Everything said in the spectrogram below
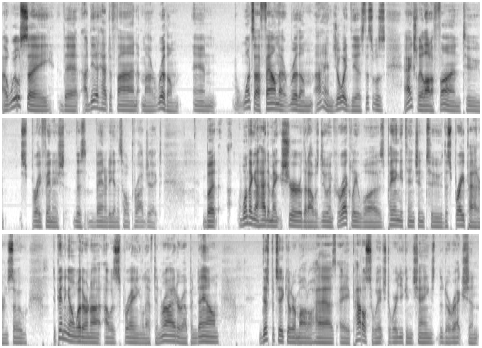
I will say that I did have to find my rhythm, and once I found that rhythm, I enjoyed this. This was actually a lot of fun to spray finish this vanity and this whole project. But one thing I had to make sure that I was doing correctly was paying attention to the spray pattern. So depending on whether or not I was spraying left and right or up and down, this particular model has a paddle switch to where you can change the direction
